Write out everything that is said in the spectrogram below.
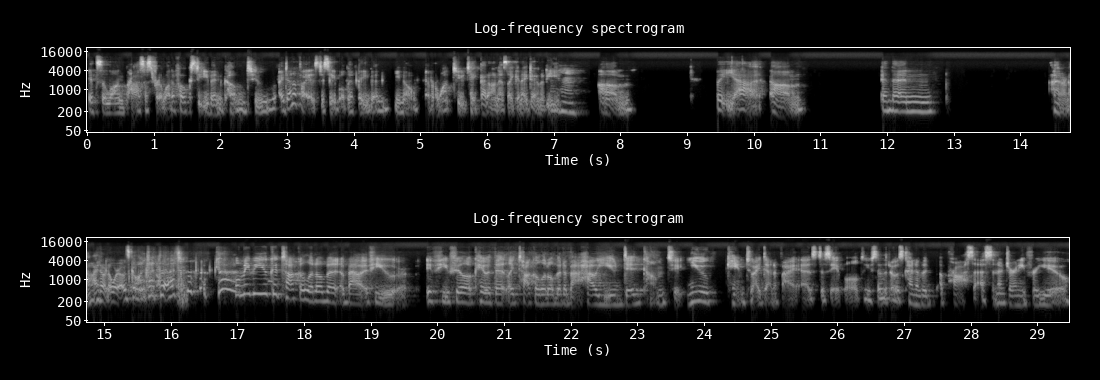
it's a long process for a lot of folks to even come to identify as disabled if they even, you know, ever want to take that on as like an identity. mhm. Um, but yeah, um, and then I don't know. I don't know where I was going with that. well maybe you could talk a little bit about if you if you feel okay with it like talk a little bit about how you did come to you came to identify as disabled you said that it was kind of a, a process and a journey for you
